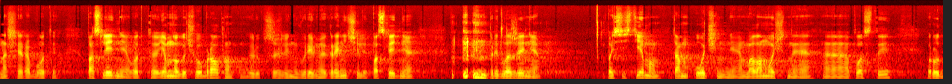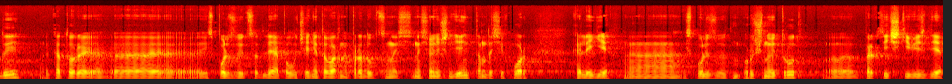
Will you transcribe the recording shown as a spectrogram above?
нашей работы. Последнее, вот я много чего убрал, там, говорю, к сожалению, время ограничили. Последнее предложение по системам. Там очень маломощные э, пласты, руды, которые э, используются для получения товарной продукции. На, на сегодняшний день там до сих пор коллеги э, используют ручной труд э, практически везде.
